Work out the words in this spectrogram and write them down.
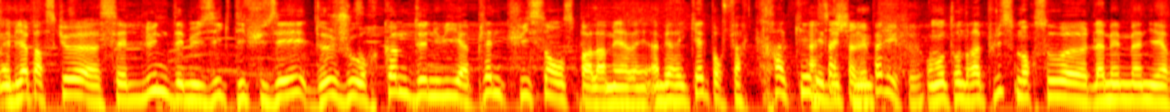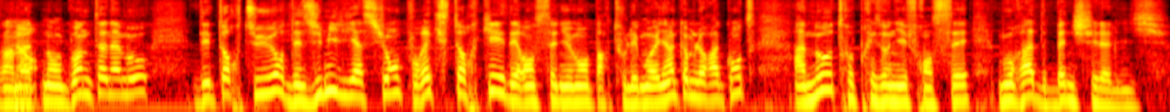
Eh bien parce que c'est l'une des musiques diffusées de jour comme de nuit à pleine puissance par l'armée américaine pour faire craquer ah, les ça, détenus. Pas du tout. On n'entendra plus ce morceau de la même manière hein, maintenant. Guantanamo, des tortures, des humiliations pour extorquer des renseignements par tous les moyens, comme le raconte un autre prisonnier français, Mourad Benchelali.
